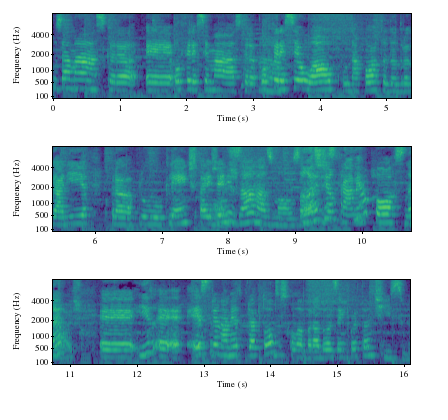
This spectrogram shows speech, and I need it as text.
usar máscara, é, oferecer máscara, uhum. oferecer o álcool na porta da drogaria para o cliente estar tá higienizando as mãos antes, antes, de entrar, né? E após, né? Lógico. É, e, é, é esse treinamento para todos os colaboradores é importantíssimo.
